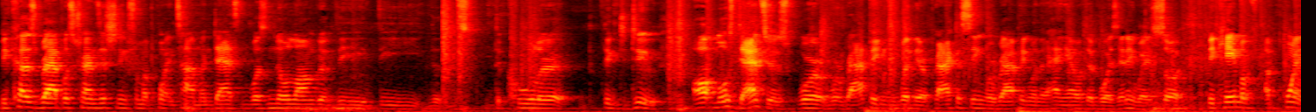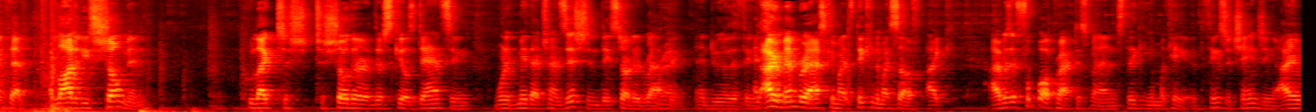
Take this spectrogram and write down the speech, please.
because rap was transitioning from a point in time when dance was no longer the the the, the cooler thing to do. All, most dancers were, were rapping when they were practicing, were rapping when they're hanging out with their boys anyway. So it became a, a point that a lot of these showmen who like to, sh- to show their, their skills dancing, when it made that transition, they started rapping Right. and doing other things. And I remember asking my thinking to myself, like I was at football practice, man, thinking, okay, things are changing. I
